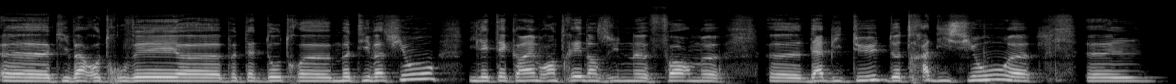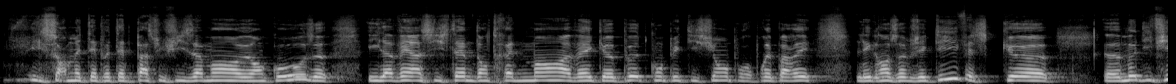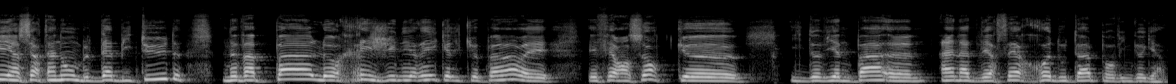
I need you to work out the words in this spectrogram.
euh, qui va retrouver euh, peut-être d'autres euh, motivations. Il était quand même rentré dans une forme euh, d'habitude, de tradition. euh, euh, il s'en remettait peut-être pas suffisamment euh, en cause. Il avait un système d'entraînement avec euh, peu de compétition pour préparer les grands objectifs. Est-ce que modifier un certain nombre d'habitudes ne va pas le régénérer quelque part et, faire en sorte qu'il ne devienne pas un adversaire redoutable pour Vingegaard?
